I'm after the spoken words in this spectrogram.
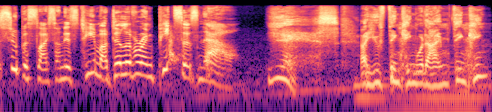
Super Slice and his team are delivering pizzas now. Yes. Are you thinking what I'm thinking?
